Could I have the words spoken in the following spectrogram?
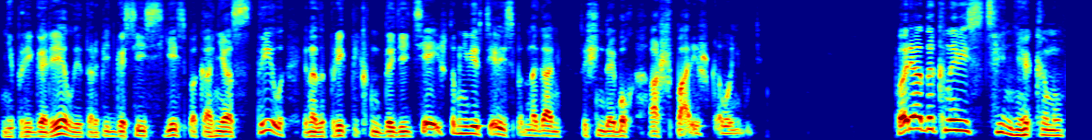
не пригорело, и торопить гостей съесть, пока не остыло, и надо прикрикнуть до детей, чтобы не вертелись под ногами, точно, не дай бог, ошпаришь кого-нибудь. Порядок навести некому.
